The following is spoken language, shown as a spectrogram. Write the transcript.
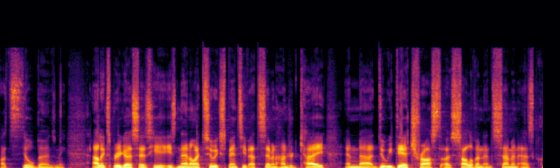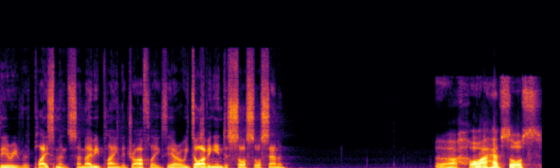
it still burns me. Alex Brigo says here, is Nanai too expensive at 700k? And uh, do we dare trust O'Sullivan and Salmon as Cleary replacements? So maybe playing the draft leagues there. Are we diving into Sauce or Salmon? Uh, well, I have Sauce,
